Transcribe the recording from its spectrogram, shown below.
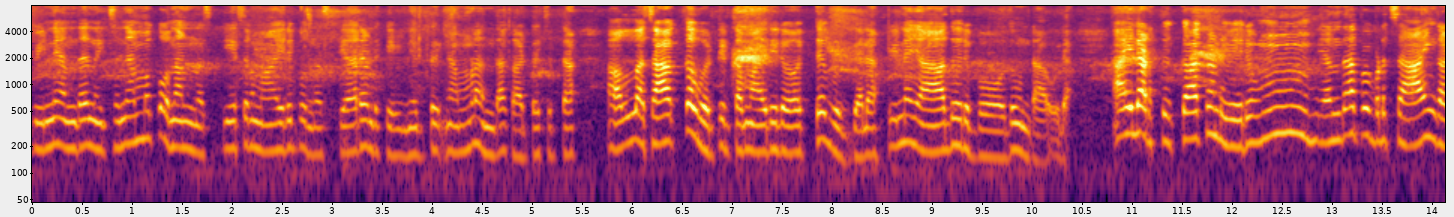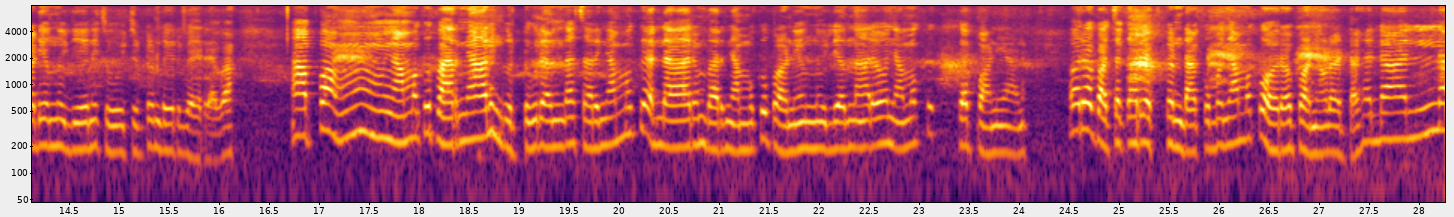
പിന്നെ എന്താന്ന് വെച്ചാൽ നമുക്ക് ഒന്നാണ് നിസ്കരിച്ചണം മാതിരിപ്പോൾ നിസ്കാരം കഴിഞ്ഞിട്ട്. നമ്മളെന്താ കട്ടിച്ചിട്ട അല്ല ചാക്ക വെട്ടിട്ട മാതിരി ഒറ്റ വിഗല. പിന്നെ യാതൊരു ബോധവും ഉണ്ടാവില്ല അതിലടക്ക് കാക്കേണ്ടി വരും. എന്താ ഇപ്പം ഇവിടെ ചായയും കടിയൊന്നും ഇല്ലേന്ന് ചോദിച്ചിട്ടുണ്ട് ഒരു വരവ. അപ്പം നമുക്ക് പറഞ്ഞാലും കിട്ടൂല. എന്താ വെച്ചാൽ നമുക്ക് എല്ലാവരും പറഞ്ഞ് നമുക്ക് പണിയൊന്നുമില്ല എന്നാലോ നമുക്കൊക്കെ പണിയാണ്. ഓരോ പച്ചക്കറിയൊക്കെ ഉണ്ടാക്കുമ്പോൾ നമുക്ക് ഓരോ പണികളാട്ടോ എല്ലാ എല്ലാ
